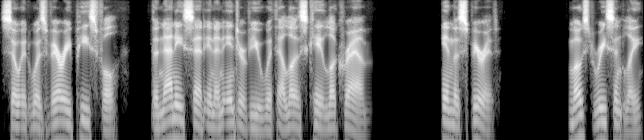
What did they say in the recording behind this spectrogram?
so it was very peaceful, the nanny said in an interview with Elas K. Lucram. In the spirit. Most recently,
